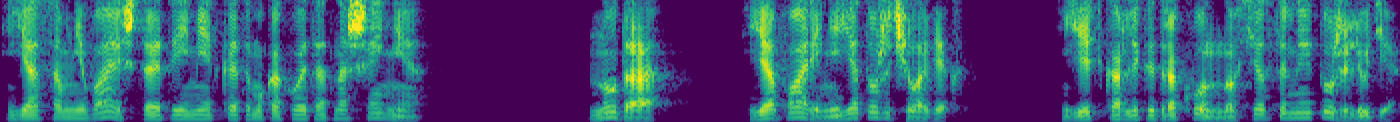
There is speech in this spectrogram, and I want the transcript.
Я сомневаюсь, что это имеет к этому какое-то отношение. Ну да. Я парень, и я тоже человек. Есть карлик и дракон, но все остальные тоже люди,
